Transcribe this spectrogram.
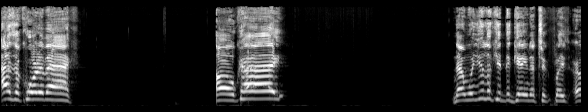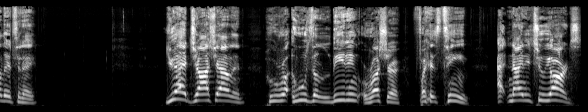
as a quarterback. Okay. Now, when you look at the game that took place earlier today, you had Josh Allen, who who was the leading rusher for his team at 92 yards.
